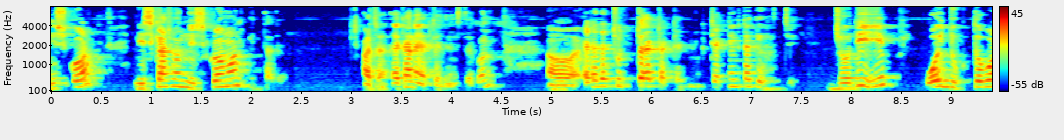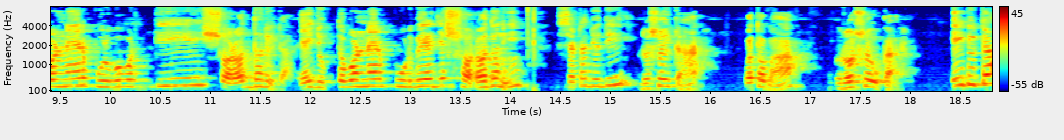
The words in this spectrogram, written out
নিষ্কর, নিষ্কাশন, নিষ্ক্রমণ ইত্যাদি। আচ্ছা এখানে একটা জিনিস দেখুন। এটাতে ছোট্ট একটা টেকনিক টেকনিকটা কি হচ্ছে? যদি ওই যুক্তবর্ণের পূর্ববর্তী স্বরধ্বনিটা, এই যুক্তবর্ণের পূর্বের যে স্বরধ্বনি, সেটা যদি রসইকার অথবা রসৌকার, এই দুটা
